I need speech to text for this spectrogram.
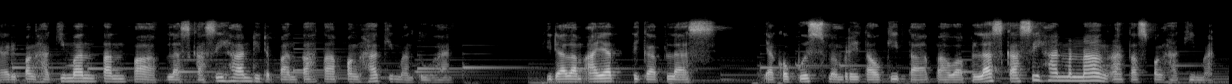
dari penghakiman tanpa belas kasihan di depan tahta penghakiman Tuhan. Di dalam ayat 13, Yakobus memberitahu kita bahwa belas kasihan menang atas penghakiman.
